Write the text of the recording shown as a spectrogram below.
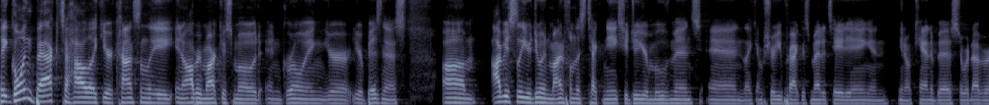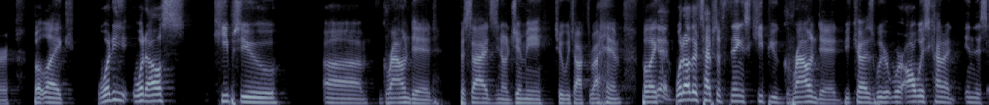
Like going back to how like you're constantly in aubrey marcus mode and growing your your business um obviously you're doing mindfulness techniques you do your movements and like i'm sure you practice meditating and you know cannabis or whatever. But like what do you what else keeps you uh, grounded besides you know jimmy too we talked about him but like Yeah. what other types of things keep you grounded because we're we're always kind of in this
